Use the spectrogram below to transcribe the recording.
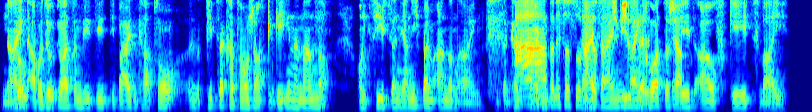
Nein, so. aber du, du hast dann die, die, die beiden Karton, äh, Pizzakartonschachtel gegeneinander und ziehst dann ja nicht beim anderen rein. Und dann kannst du ah, sagen, dann ist das so wie das dein, Spielfeld. Dein kurzer ja. steht auf G2.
